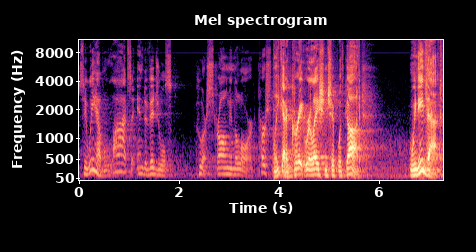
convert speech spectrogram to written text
See, we have lots of individuals who are strong in the Lord. Personally, You got a great relationship with God. We need that.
